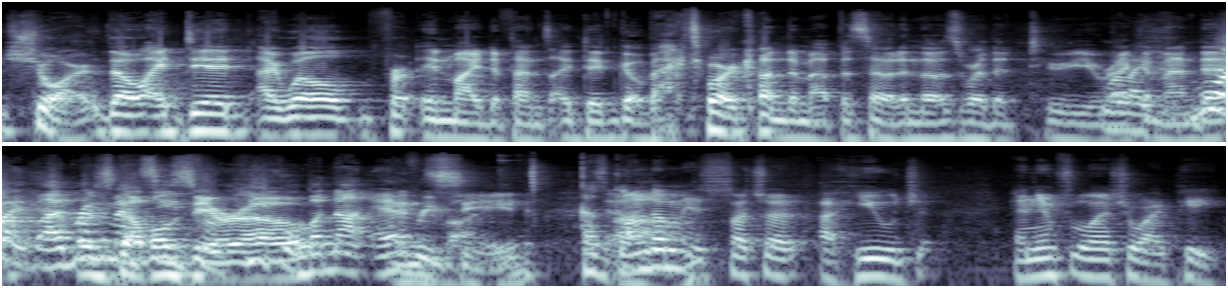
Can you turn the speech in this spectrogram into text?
sure. Though I did, I will. For in my defense, I did go back to our Gundam episode, and those were the two you like- recommended. Right, I was recommend Double Seed for people, but not everybody. Because Gundam is such a, a huge and influential IP,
